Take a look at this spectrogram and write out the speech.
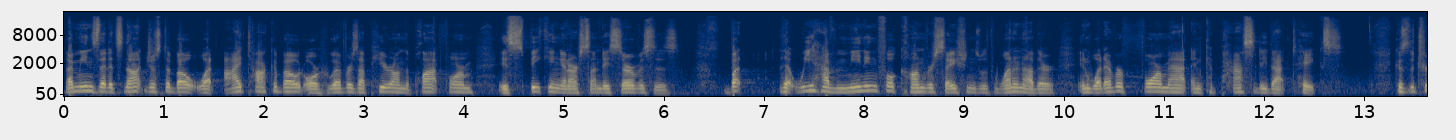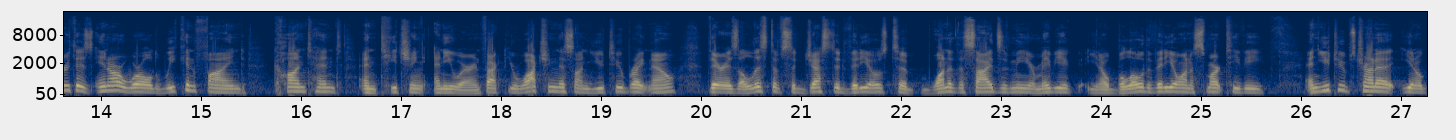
That means that it's not just about what I talk about or whoever's up here on the platform is speaking in our Sunday services, but that we have meaningful conversations with one another in whatever format and capacity that takes. Because the truth is, in our world, we can find content and teaching anywhere. In fact, you're watching this on YouTube right now. There is a list of suggested videos to one of the sides of me, or maybe you know below the video on a smart TV. And YouTube's trying to you know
